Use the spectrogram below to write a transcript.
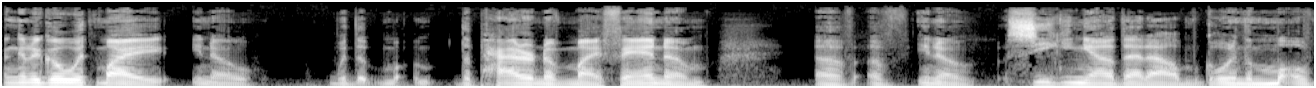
I'm gonna go with my, you know, with the, the pattern of my fandom of, of you know seeking out that album, going to the mall,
